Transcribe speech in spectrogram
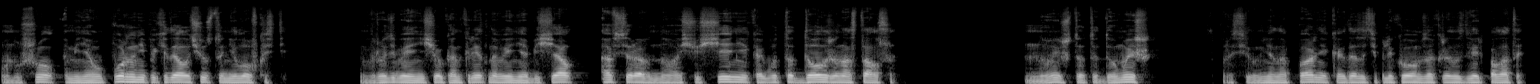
Он ушел, а меня упорно не покидало чувство неловкости. Вроде бы я ничего конкретного и не обещал, а все равно ощущение, как будто должен остался. «Ну и что ты думаешь?» — спросил меня напарник, когда за Тепляковым закрылась дверь палаты.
